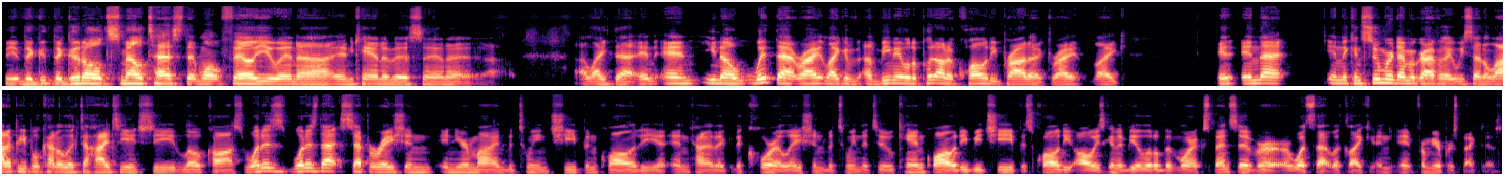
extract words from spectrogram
The, the the good old smell test that won't fail you in uh in cannabis and uh, I like that and and you know with that right like of, of being able to put out a quality product right like in, in that in the consumer demographic, like we said, a lot of people kind of look to high THC, low cost. What is what is that separation in your mind between cheap and quality, and kind of the, the correlation between the two? Can quality be cheap? Is quality always going to be a little bit more expensive, or, or what's that look like in, in, from your perspective?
